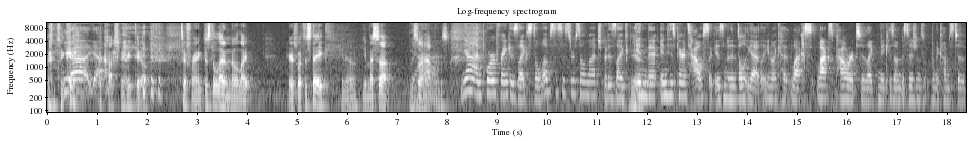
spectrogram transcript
like Yeah, a, yeah. a cautionary tale to Frank, just to let him know like, here's what's at stake. You know, you mess up, this is what happens. Yeah, and poor Frank is like still loves his sister so much, but is like Yeah. in the in his parents' house, like isn't an adult yet. Like you know, like ha- lacks lacks power to like make his own decisions when it comes to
